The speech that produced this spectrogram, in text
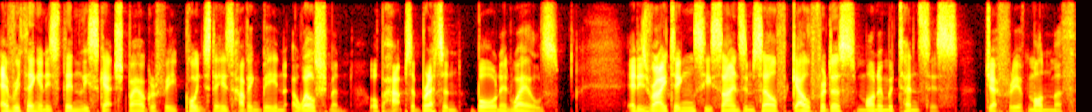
everything in his thinly sketched biography points to his having been a Welshman, or perhaps a Breton, born in Wales. In his writings, he signs himself Galfredus Monumentensis, Geoffrey of Monmouth,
